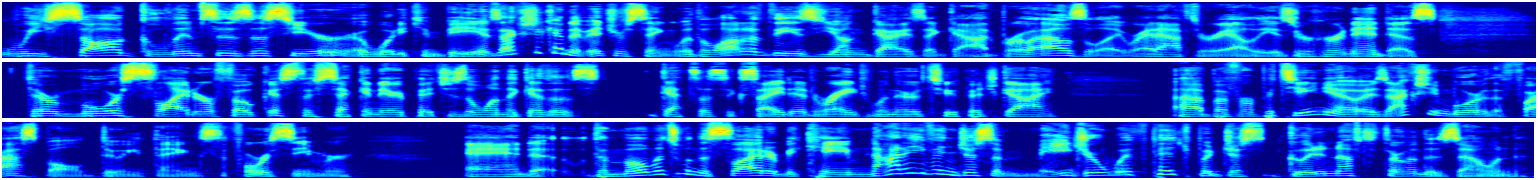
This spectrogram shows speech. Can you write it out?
we saw glimpses this year of what he can be. It's actually kind of interesting with a lot of these young guys that got Berlauzale right after Elieser Hernandez. They're more slider focused. Their secondary pitch is the one that gets us gets us excited, right? When they're a two pitch guy. Uh, but for Patino, is actually more of the fastball doing things, the four seamer. And the moments when the slider became not even just a major whiff pitch, but just good enough to throw in the zone,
